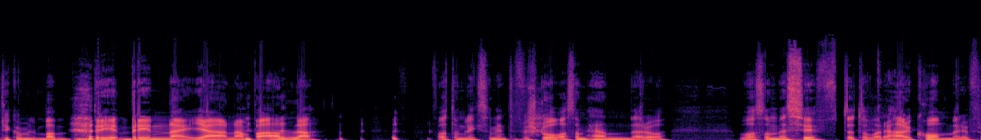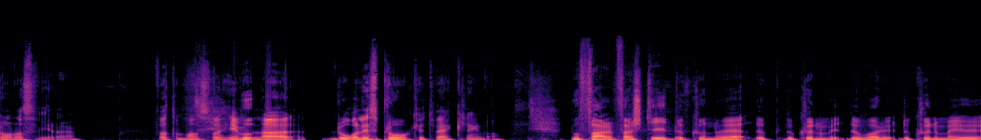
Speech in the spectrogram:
Det kommer bara bri- brinna i hjärnan på alla. För att de liksom inte förstår vad som händer och vad som är syftet och var det här kommer ifrån och så vidare. För att de har så himla dålig språkutveckling. Då. På farfars tid då kunde, då, då kunde, då var, det- då kunde, man, ju,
